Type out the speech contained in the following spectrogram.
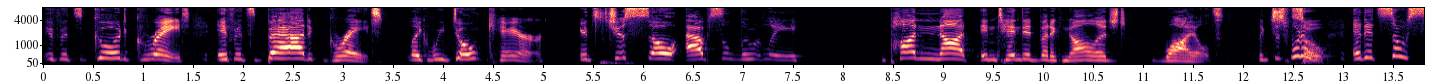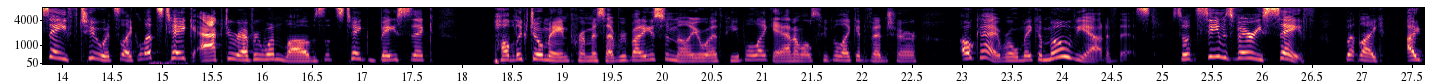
If it's good, great. If it's bad, great. Like we don't care. It's just so absolutely pun not intended but acknowledged wild. Like just what So- a and it's so safe too. It's like let's take actor everyone loves. Let's take basic public domain premise everybody's familiar with. People like animals, people like adventure. Okay, we'll make a movie out of this. So it seems very safe, but like I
